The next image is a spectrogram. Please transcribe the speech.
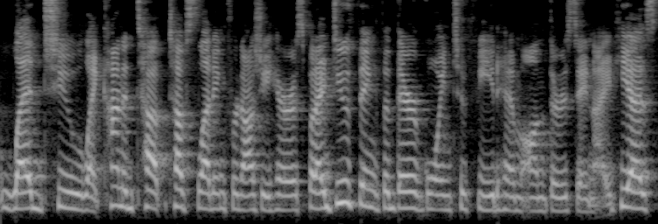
led to like kind of tough tough sledding for Najee Harris, but I do think that they're going to feed him on Thursday night. He has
